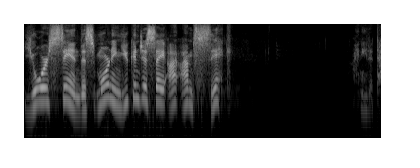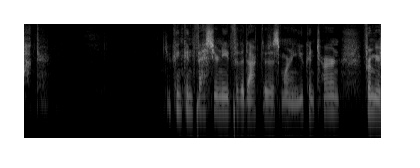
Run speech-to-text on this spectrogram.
your sin. This morning, you can just say, I- am sick. I need a doctor. You can confess your need for the doctor this morning. You can turn from your,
